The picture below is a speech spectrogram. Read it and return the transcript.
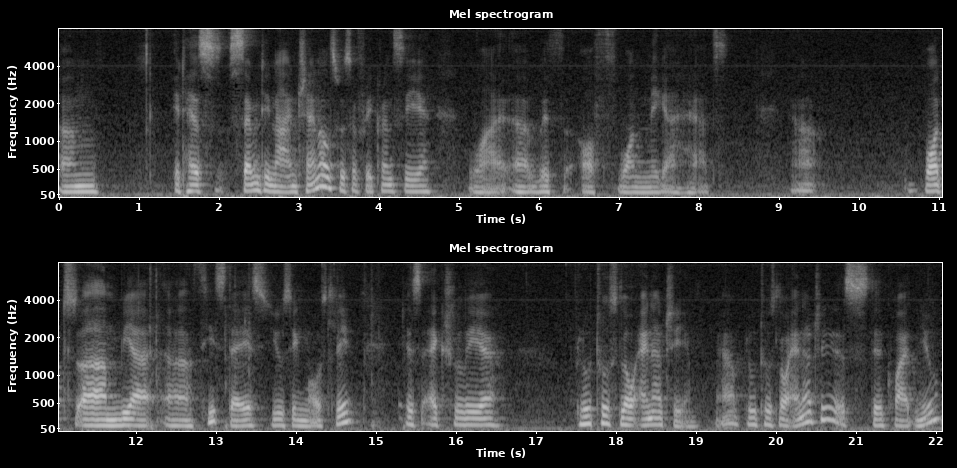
Um, it has 79 channels with a frequency wide, uh, width of 1 megahertz. what um, we are uh, these days using mostly is actually Bluetooth Low Energy. Yeah, Bluetooth Low Energy is still quite new.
